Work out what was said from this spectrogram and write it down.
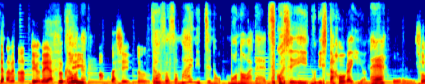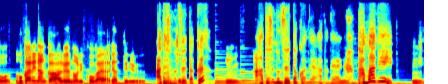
じゃダメだなっていうね、安くていいそうのはおかしい。うん。そうそうそう毎日のものはね少しいいのにした方がいいよねうん、そう。他になんかある？のりこがやってる。私の贅沢？うん。あ私の贅沢はねあのねうたまにん。うん。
